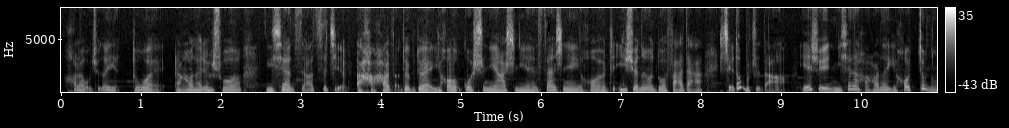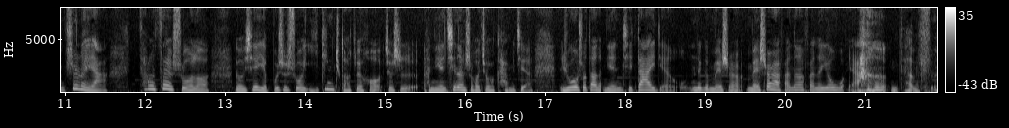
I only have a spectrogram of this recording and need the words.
后来我觉得也对，然后他就说：“你现在只要自己啊好好的，对不对？以后过十年、二十年、三十年以后，这医学能有多发达，谁都不知道。也许你现在好好的，以后就能治了呀。”他说：“再说了，有些也不是说一定到最后就是很年轻的时候就会看不见。如果说到了年纪大一点，那个没事儿，没事儿啊，反正反正有我呀，这样子。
